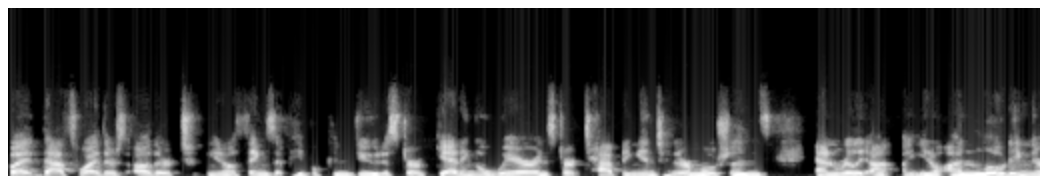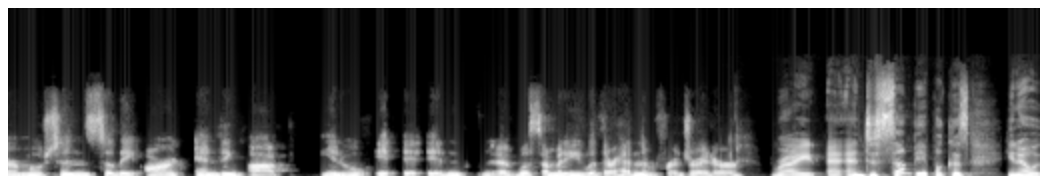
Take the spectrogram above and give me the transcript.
But that's why there's other t- you know things that people can do to start getting aware and start tapping into their emotions and really uh, you know unloading their emotions so they aren't ending up you know, in, in, with somebody with their head in the refrigerator. Right. And, and to some people, because, you know,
